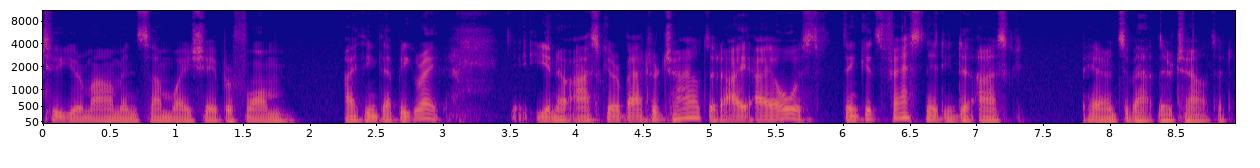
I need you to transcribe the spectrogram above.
to your mom in some way, shape, or form, I think that'd be great. You know, ask her about her childhood. I, I always think it's fascinating to ask parents about their childhood.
